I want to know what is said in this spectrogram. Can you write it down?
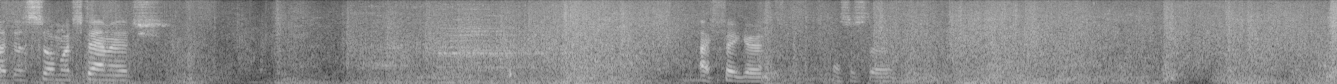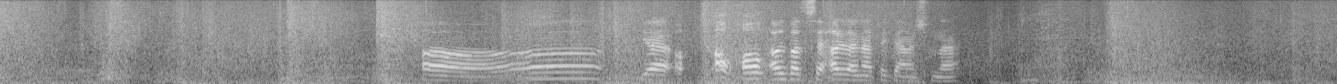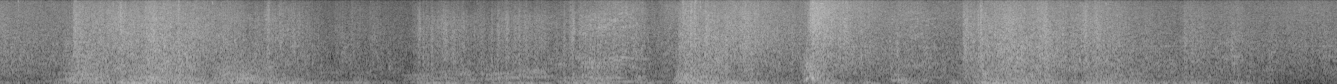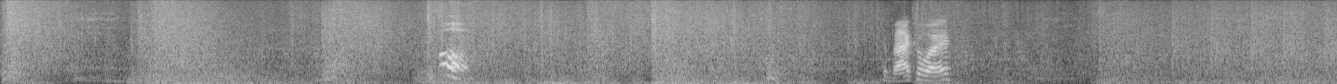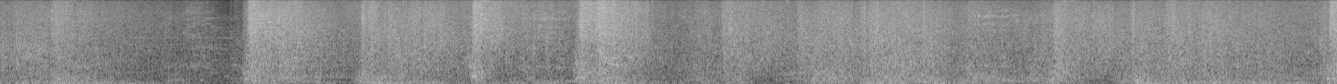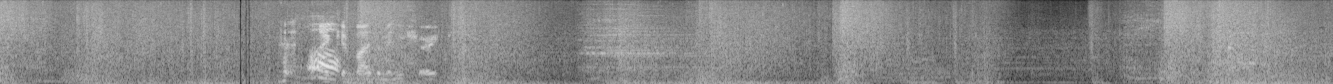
That does so much damage. I figured. That's just a. Uh, yeah. Oh. Oh, oh, I was about to say, how did I not take damage from that? Back away.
